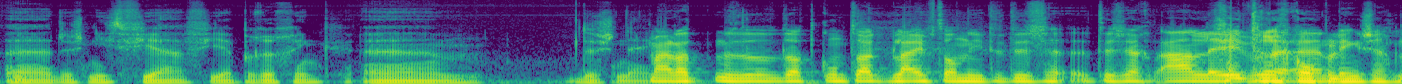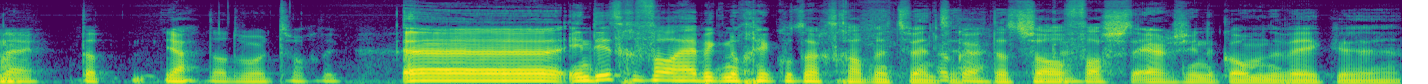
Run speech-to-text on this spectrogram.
eh, dus niet via, via Brugging. Dus nee. Maar dat, dat, contact blijft dan niet. Het is, het is echt aanleveren. Geen terugkoppeling, en- zeg maar. Nee, dat, ja, dat wordt zocht ik. Eh, in dit geval heb ik nog geen contact gehad met Twente. Dat zal vast ergens in de komende weken eh,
